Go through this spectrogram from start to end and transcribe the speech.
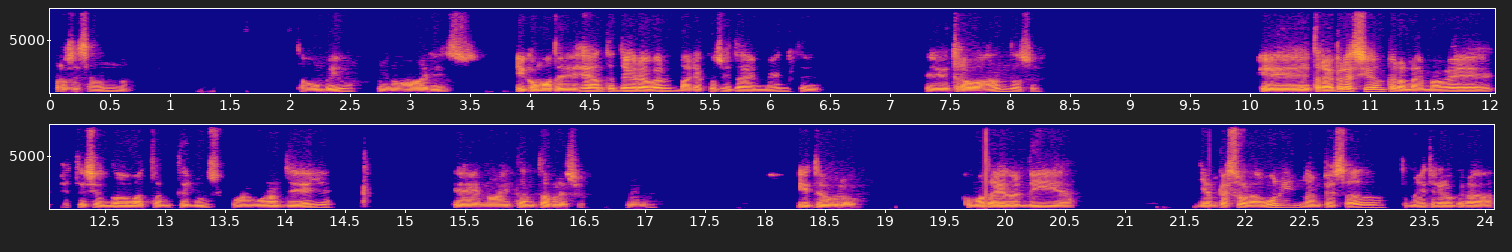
procesando. Estamos vivos y nos averís. Y como te dije antes de grabar, varias cositas en mente, eh, trabajándose. Que trae presión, pero a la misma vez estoy siendo bastante luz con algunas de ellas, que no hay tanta presión. Ujú. ¿Y tú, bro? ¿Cómo te ha ido el día? ¿Ya empezó la uni? ¿No ha empezado? Tú me dijiste creo que era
